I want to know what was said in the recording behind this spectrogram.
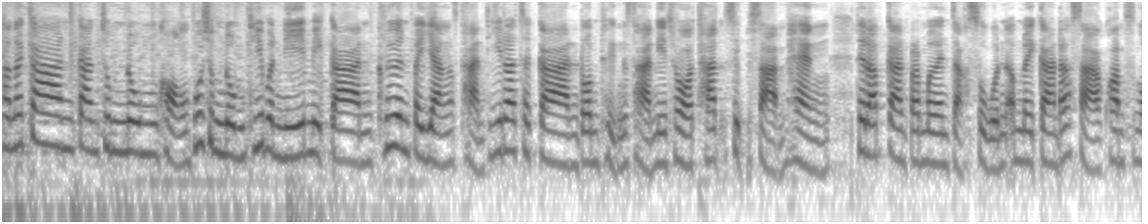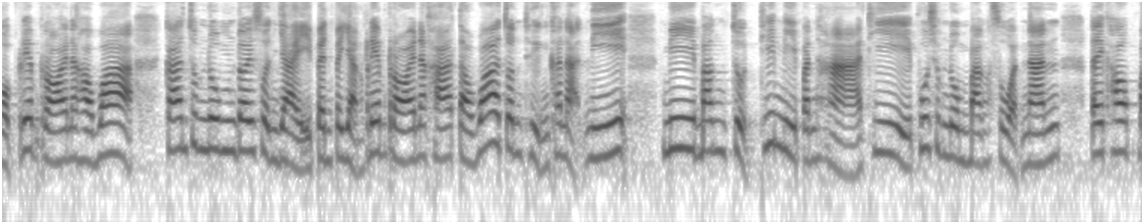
สถานการณ์การชุมนุมของผู้ชุมนุมที่วันนี้มีการเคลื่อนไปยังสถานที่ราชการรวมถึงสถานีโทรทัศน์ 13 แห่ง ได้รับการประเมินจากศูนย์อำนวยการรักษาความสงบเรียบร้อยนะคะว่า การชุมนุมโดยส่วนใหญ่เป็นไปอย่างเรียบร้อยนะคะ แต่ว่าจนถึงขณะนี้มีบางจุดที่มีปัญหาที่ผู้ชุมนุมบางส่วนนั้น ได้เข้าไป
